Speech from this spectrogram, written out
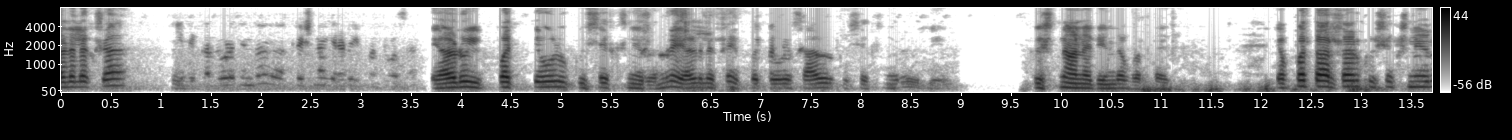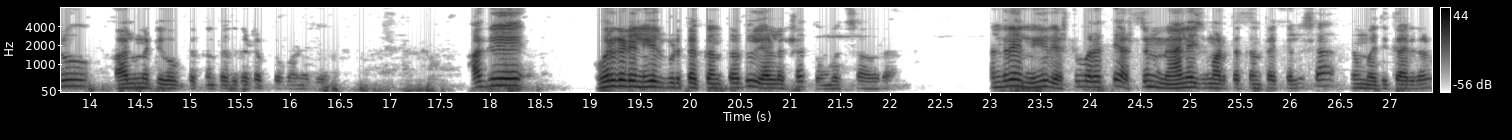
ಎರಡು ಲಕ್ಷ ಎರಡು ಇಪ್ಪತ್ತೇಳು ಸರ್. ನೀರು, ಅಂದರೆ ಎರಡು ಲಕ್ಷ ಇಪ್ಪತ್ತೇಳು ಸಾವಿರ ಕ್ಯೂಸೆಕ್ಸ್ ನೀರು ಇಲ್ಲಿ ಕೃಷ್ಣಾ ನದಿಯಿಂದ ಬರ್ತಾ ಇದೆ. ಎಪ್ಪತ್ತಾರು ಸಾವಿರ ಕ್ಯೂಸೆಕ್ಸ್ ನೀರು ಆಲ್ಮಟ್ಟಿಗೆ ಹೋಗ್ತಕ್ಕಂಥದ್ದು ಘಟಪ್ರಭಾ ನದಿಯಿಂದ ಹಾಗೆ ಹೊರಗಡೆ ನೀರು ಬಿಡ್ತಕ್ಕಂಥದ್ದು ಎರಡು ಲಕ್ಷ ತೊಂಬತ್ತು ಸಾವಿರ. ಅಂದರೆ ನೀರು ಎಷ್ಟು ಬರುತ್ತೆ ಅಷ್ಟನ್ನು ಮ್ಯಾನೇಜ್ ಮಾಡ್ತಕ್ಕಂಥ ಕೆಲಸ ನಮ್ಮ ಅಧಿಕಾರಿಗಳು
